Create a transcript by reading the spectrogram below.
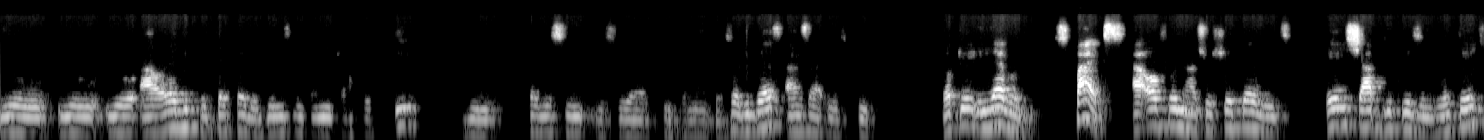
you you you are already protected against incoming traffic if the policy is well implemented. So the best answer is B. Okay, 11. Spikes are often associated with A, sharp decrease in voltage,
